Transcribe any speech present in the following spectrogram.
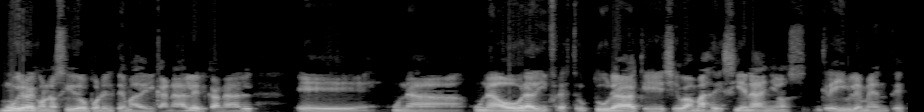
muy reconocido por el tema del canal. El canal, eh, una, una obra de infraestructura que lleva más de 100 años, increíblemente,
